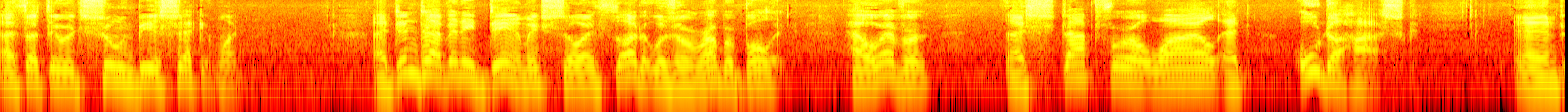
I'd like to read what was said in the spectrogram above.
I thought there would soon be a second one. I didn't have any damage, so I thought it was a rubber bullet. However, I stopped for a while at Oudehaske, and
